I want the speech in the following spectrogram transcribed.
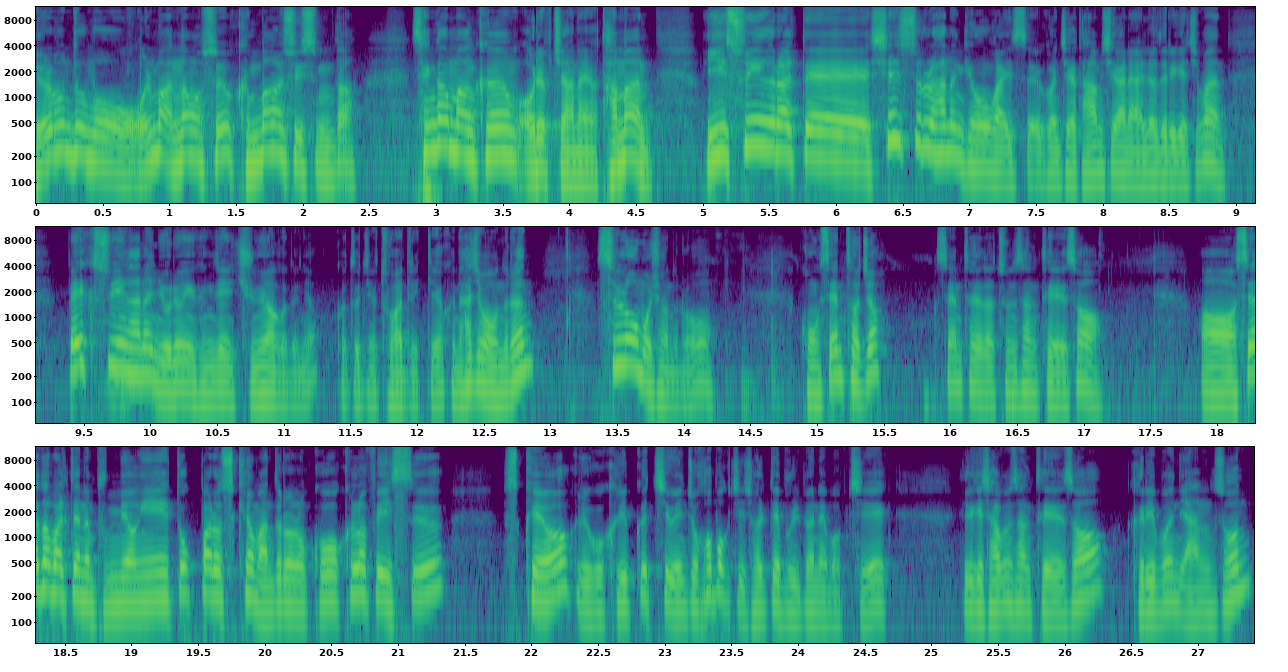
여러분도 뭐 얼마 안 남았어요. 금방 할 수 있습니다. 생각만큼 어렵지 않아요. 다만 이 스윙을 할 때 실수를 하는 경우가 있어요. 그건 제가 다음 시간에 알려드리겠지만 백스윙 하는 요령이 굉장히 중요하거든요. 그것도 이제 도와드릴게요. 근데 하지만 오늘은 슬로우 모션으로 공 센터죠. 센터에다 둔 상태에서 어, setup 할 때는 분명히 똑바로 square 만들어 놓고 클럽 페이스 square 그리고 그립 끝이 왼쪽 허벅지 절대 불변의 법칙 이렇게 잡은 상태에서 그립은 양손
